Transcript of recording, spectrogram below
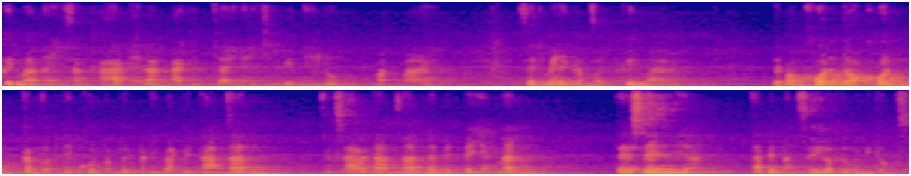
ขึ้นมาในสังขารในร่างกายจิตใจในชีวิตในโลกมากมาย เซนไม่ได้กำหนดขึ้นมา แต่เพราะคนต่อคนกำหนดให้คนประพฤติปฏิบัติไปตามนั้น ศึกษาไปตามนั้นและเป็นไปอย่างนั้น แต่เซนเนี่ยถ้าเป็นหนังสือก็คือไม่มีตัวอักษ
